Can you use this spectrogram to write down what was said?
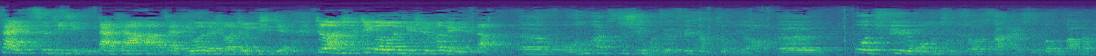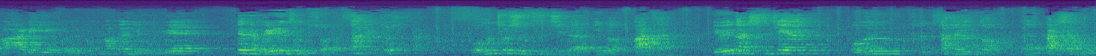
再一次提醒大家哈，在提问的时候注意时间。郑老师，这个问题是问给您的。呃，文化自信我觉得非常重要。呃，过去我们总说上海是东方的巴黎或者东方的纽约。现在没人这么说了，上海就是上海，我们就是自己的一个发展。有一段时间，我们很上海很多呃大项目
